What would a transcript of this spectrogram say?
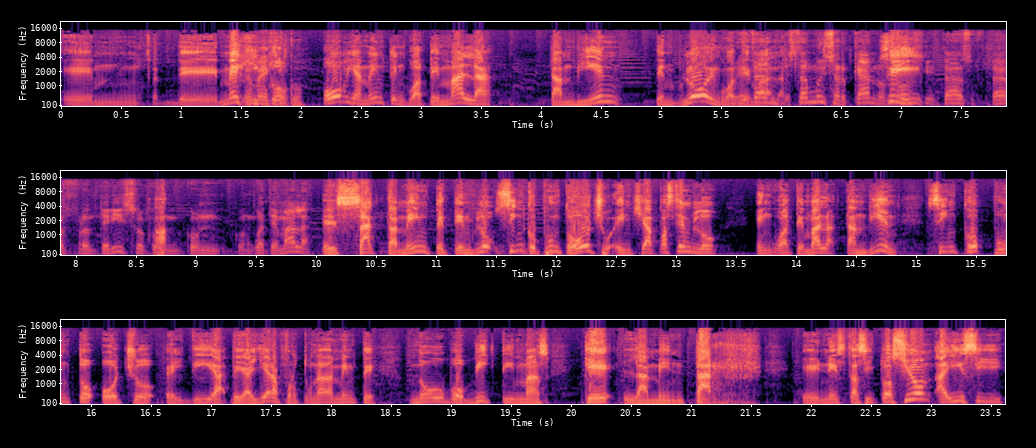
em, de México, México. obviamente en Guatemala también tembló en Guatemala. Está, está muy cercano, Sí. ¿no? está, está fronterizo con, Ah. con- con Guatemala. Exactamente, tembló 5.8 en Chiapas tembló, en Guatemala también 5.8 el día de ayer. Afortunadamente no hubo víctimas que lamentar. En esta situación, ahí sí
